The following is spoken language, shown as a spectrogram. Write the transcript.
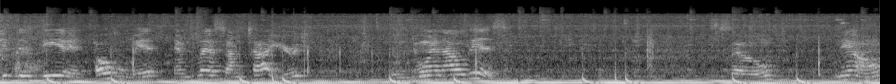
get this did and over with, and plus I'm tired from doing all this. So now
